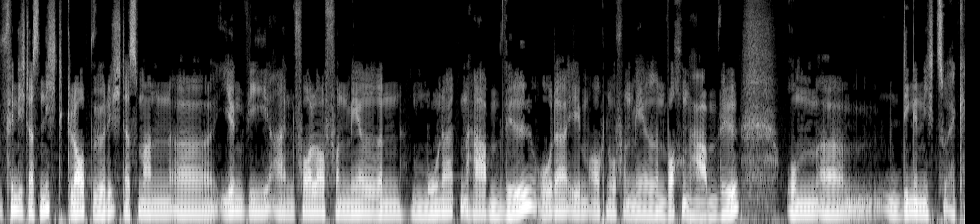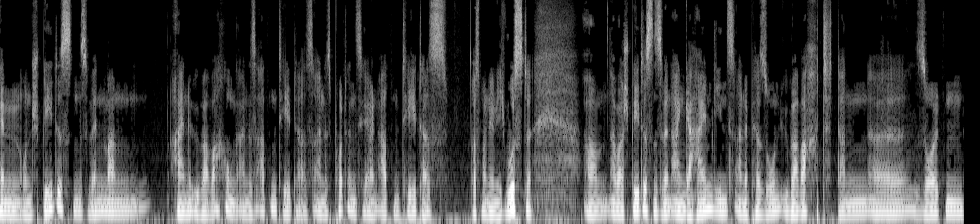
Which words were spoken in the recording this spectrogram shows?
finde ich das nicht glaubwürdig, dass man äh, irgendwie einen Vorlauf von mehreren Monaten haben will oder eben auch nur von mehreren Wochen haben will, um ähm, Dinge nicht zu erkennen. Und spätestens, wenn man eine Überwachung eines Attentäters, eines potenziellen Attentäters, was man ja nicht wusste, ähm, aber spätestens, wenn ein Geheimdienst eine Person überwacht, dann äh, sollten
